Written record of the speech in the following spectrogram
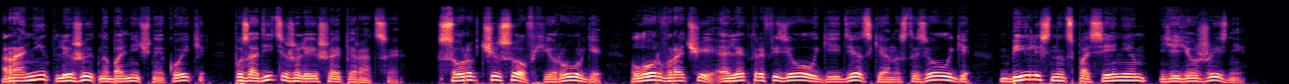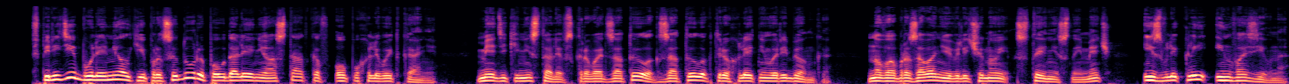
Ранит лежит на больничной койке, позади тяжелейшая операция. 40 часов хирурги, лор-врачи, электрофизиологи и детские анестезиологи бились над спасением ее жизни. Впереди более мелкие процедуры по удалению остатков опухолевой ткани. Медики не стали вскрывать затылок, затылок трехлетнего ребенка. Новообразование величиной с теннисный мяч извлекли инвазивно,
